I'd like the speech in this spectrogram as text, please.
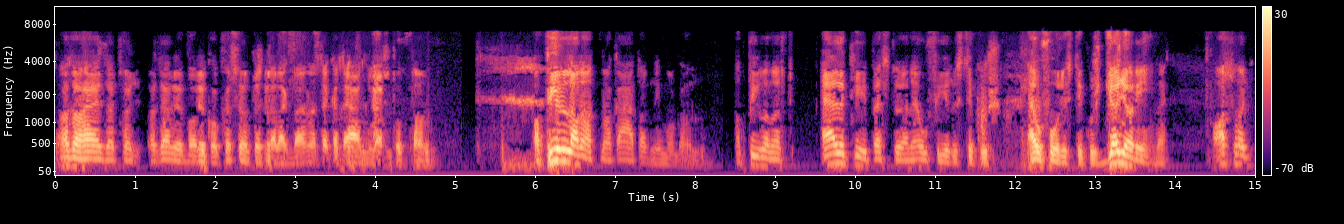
Az a helyzet, hogy az előbb, amikor köszöntöttelek benneteket, elmulasztottam. A pillanatnak átadni magam. A pillanat elképesztően euforisztikus, euforisztikus gyönyörének. Az, hogy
